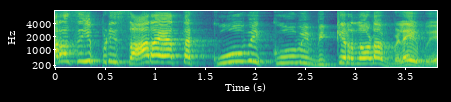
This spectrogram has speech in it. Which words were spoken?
அரசு இப்படி சாராயத்தை கூவி கூவி விற்கிறதோட விளைவு.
